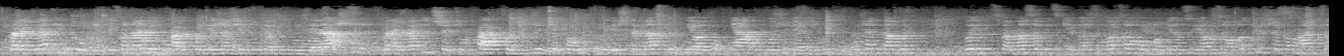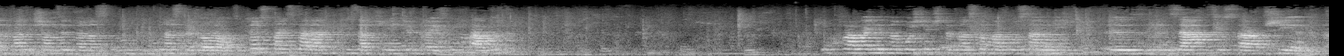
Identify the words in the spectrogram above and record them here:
W paragrafie drugim wykonanie uchwały powierza się wójtowi gminy Raszyn. W paragrafie trzecim uchwała wchodzi w życie po upływie 14 dni od dnia ogłoszenia w Dzienniku Urzędowym Województwa Mazowieckiego z mocą obowiązującą od 1 marca 2012 roku. Kto z Państwa radnych za przyjęciem projektu uchwały? Uchwała jednogłośnie 14 głosami y, za została przyjęta.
